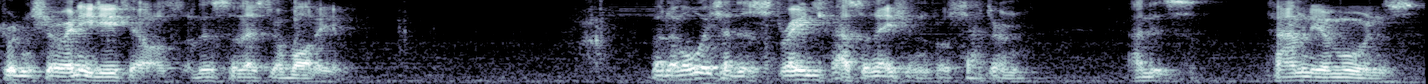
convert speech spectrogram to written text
couldn't show any details of this celestial body. But I've always had this strange fascination for Saturn and its family of moons.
